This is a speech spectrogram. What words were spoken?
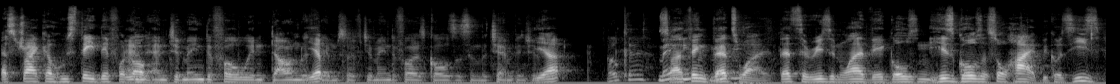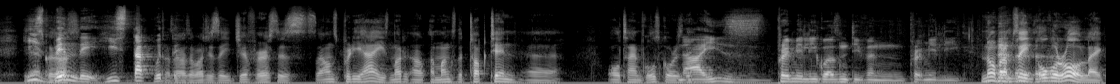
a striker who stayed there for long. And, and Jermaine Defoe went down with Yep. him. So if Jermaine Defoe has goals, it's in the championship. yeah. Okay, so I maybe, think that's maybe. why. That's the reason why their goals, his goals are so high because he's he's 'cause I been was- there. He's stuck with Because I it. was about to say Geoff Hurst is, sounds pretty high. He's not uh, amongst the top ten uh, all-time goal scorers. Nah, there. he's Premier League wasn't even Premier League. No, but I'm saying overall, like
